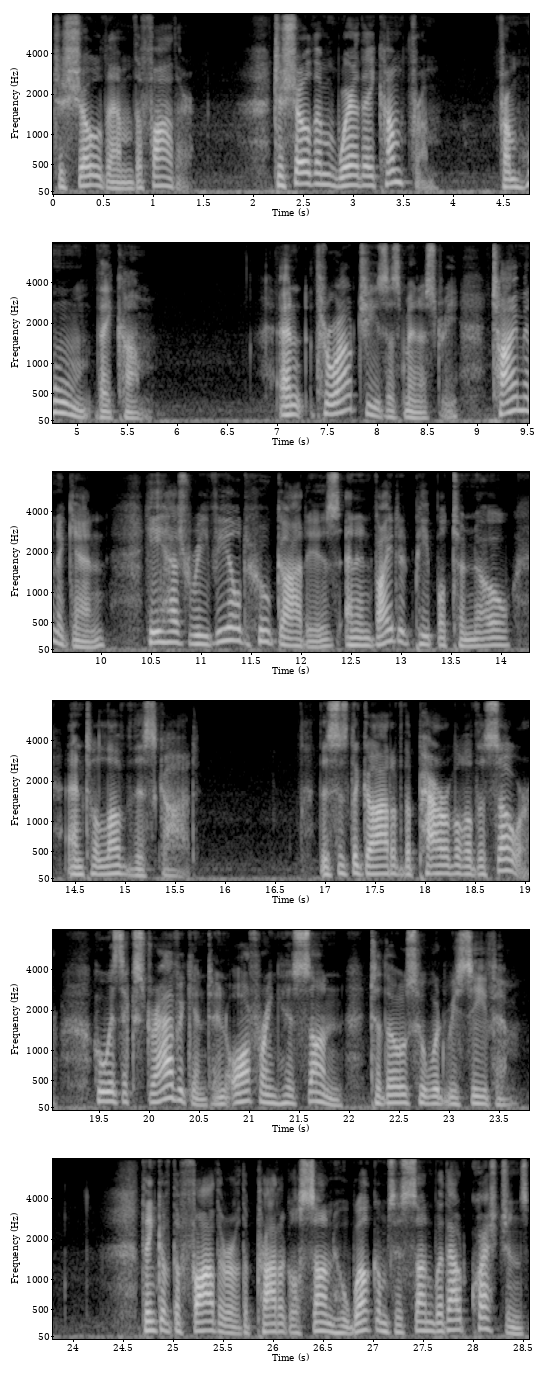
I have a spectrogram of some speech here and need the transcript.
to show them the Father, to show them where they come from, from whom they come. And throughout Jesus' ministry, time and again, he has revealed who God is and invited people to know and to love this God. This is the God of the parable of the sower, who is extravagant in offering his son to those who would receive him. Think of the father of the prodigal son who welcomes his son without questions,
